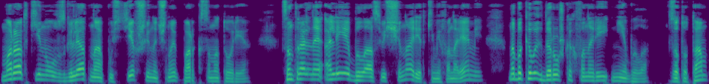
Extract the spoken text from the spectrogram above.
Марат кинул взгляд на опустевший ночной парк санатория. Центральная аллея была освещена редкими фонарями, на боковых дорожках фонарей не было, зато там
